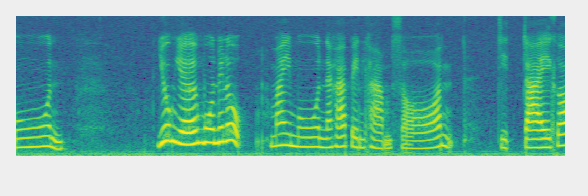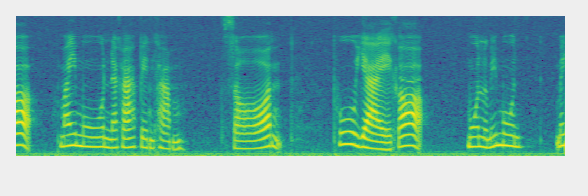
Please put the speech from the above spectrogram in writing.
มูล ยุ่งเหยิงมูลไหมลูกไม่มูลนะคะ เป็นคำซ้อน จิตใจก็ไม่มูลนะคะ เป็นคำซ้อน ผู้ใหญ่ก็มูลหรือไม่มูล ไม่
